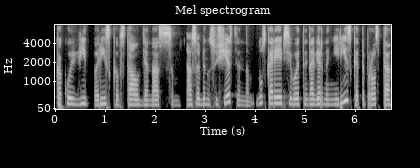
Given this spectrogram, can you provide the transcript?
какой вид рисков стал для нас особенно существенным? Ну, скорее всего, это, наверное, не риск, это просто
